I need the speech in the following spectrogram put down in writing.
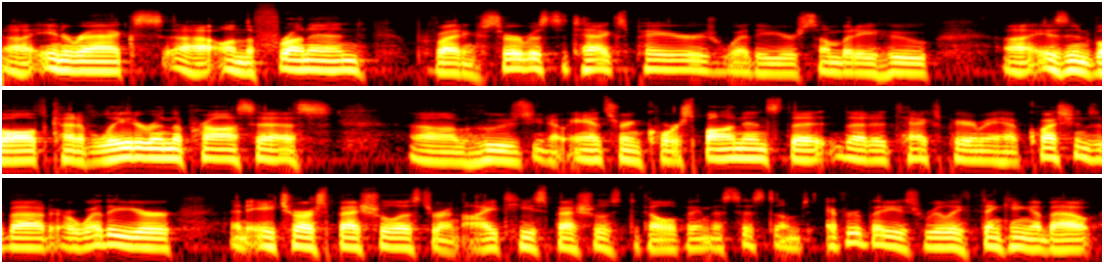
uh, interacts uh, on the front end, providing service to taxpayers, whether you're somebody who uh, is involved kind of later in the process, um, who's you know answering correspondence that, that a taxpayer may have questions about, or whether you're an HR specialist or an IT specialist developing the systems, everybody is really thinking about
